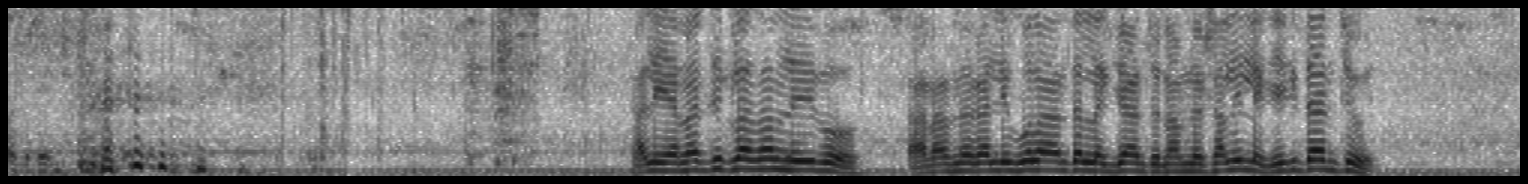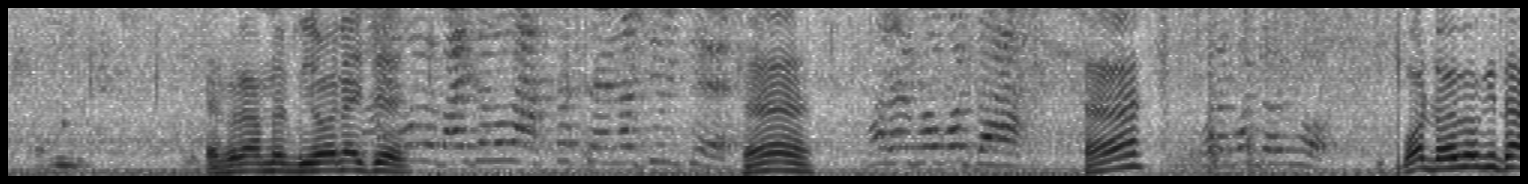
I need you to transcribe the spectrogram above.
খালি এনার্জি প্লাস আনলেইব আর আপনার খালি গোলা আনতে লাগে, আনছেন। আপনার শালি লেগে কি আনছো এরপরে আপনার বিয়ে নাইছে হ্যাঁ। হ্যাঁ? বড় হইব কিতা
